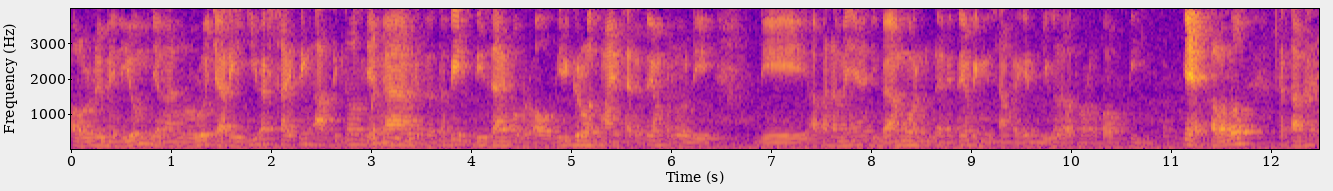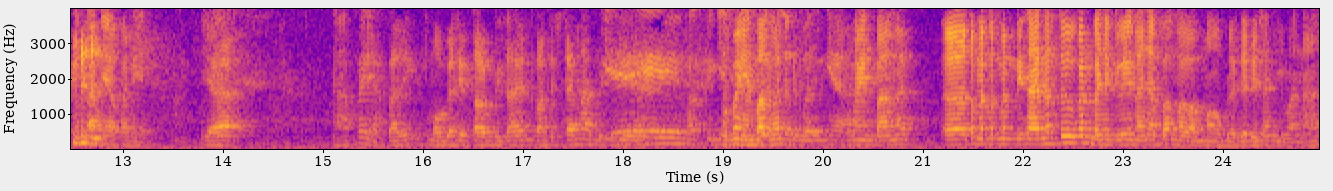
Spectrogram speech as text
kalau lu di medium jangan melulu cari UX writing articles jangan gitu. Tapi design overall jadi growth mindset itu yang perlu di di apa namanya dibangun. Dan itu yang pengen disampaikan juga lewat warung kopi. Ya kalau lu kesan kesannya apa nih? Ya apa ya paling semoga si talk design konsisten lah di sini ya. Pasti Gue pengen banget barunya. Pengen banget Eh, teman-teman desainer tuh kan banyak juga yang nanya bang kalau mau belajar desain gimana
